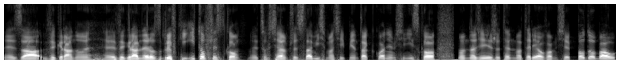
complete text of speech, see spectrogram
e, za wygrane, wygrane rozgrywki. I to wszystko, e, co chciałem przedstawić. Maciej Piętak, kłaniam się nisko. Mam nadzieję, że ten materiał Wam się podobał.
